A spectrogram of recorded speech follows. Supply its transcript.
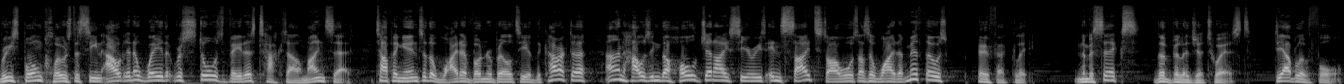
Respawn closed the scene out in a way that restores Vader's tactile mindset, tapping into the wider vulnerability of the character and housing the whole Jedi series inside Star Wars as a wider mythos perfectly. Number 6, The Villager Twist, Diablo 4.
